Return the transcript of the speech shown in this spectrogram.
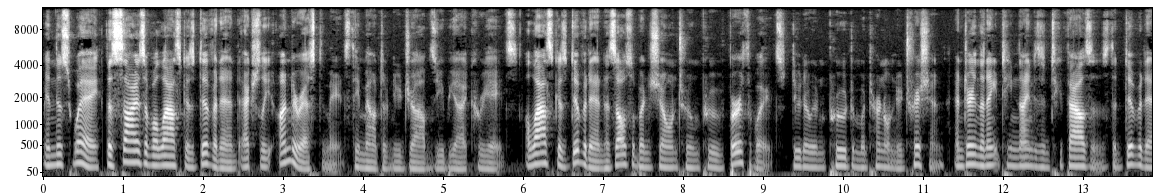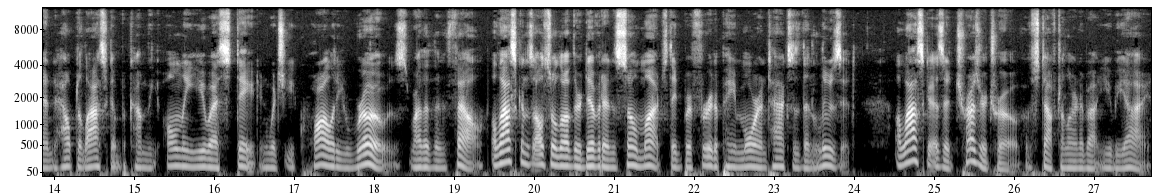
In this way, the size of Alaska's dividend actually underestimates the amount of new jobs UBI creates. Alaska's dividend has also been shown to improve birth weights due to improved maternal nutrition, and during the 1990s and 2000s, the dividend helped Alaska become the only U.S. state in which equality rose rather than fell. Alaskans also love their dividends so much they'd prefer to pay more in taxes than lose it. Alaska is a treasure trove of stuff to learn about UBI.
